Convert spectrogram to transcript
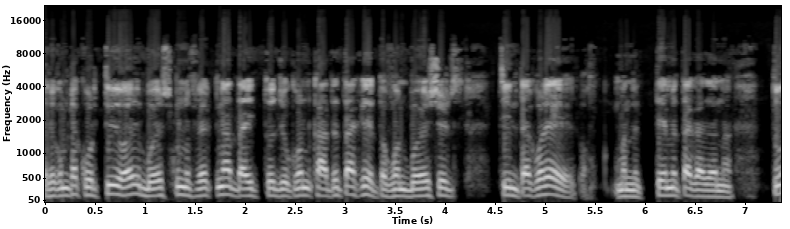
এরকমটা করতেই হয়। বয়স কোনো ফেক না, দায়িত্ব যখন কাঁধে থাকে, তখন বয়সের চিন্তা করে মানে তেমে থাকা যায় না। তো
